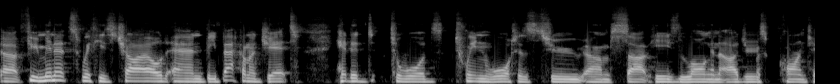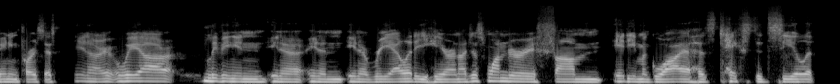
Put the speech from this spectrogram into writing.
uh, few minutes with his child and be back on a jet headed towards Twin Waters to um, start his long and arduous quarantining process. You know, we are living in in a in a, in a reality here, and I just wonder if um, Eddie McGuire has texted Seal at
